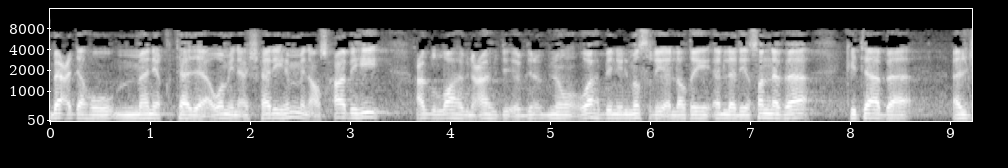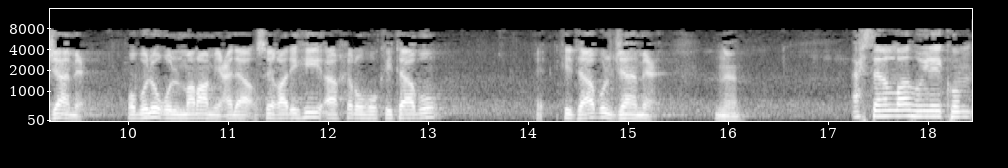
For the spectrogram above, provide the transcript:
بعده من اقتدى ومن أشهرهم من أصحابه عبد الله بن عهد بن وهب المصري الذي الذي صنف كتاب الجامع. وبلوغ المرام على صغره آخره كتاب كتاب الجامع. نعم. أحسن الله إليكم.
